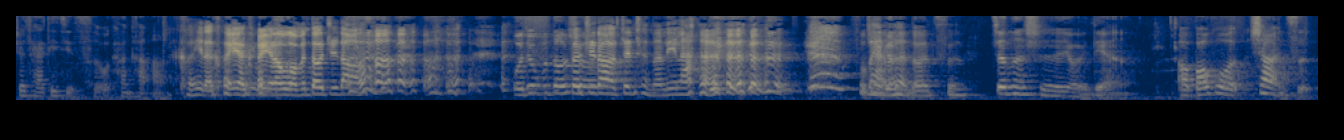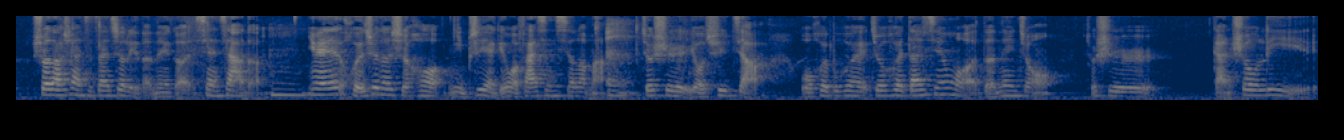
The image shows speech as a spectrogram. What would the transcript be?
这才第几次？我看看啊，可以了，可以了，可以了，我们都知道了，我就不都都知道真诚的丽拉，复盘了很多次。真的是有一点，哦，包括上一次说到上一次在这里的那个线下的，嗯因为回去的时候你不是也给我发信息了吗？嗯就是有去讲我会不会就会担心我的那种就是感受力、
